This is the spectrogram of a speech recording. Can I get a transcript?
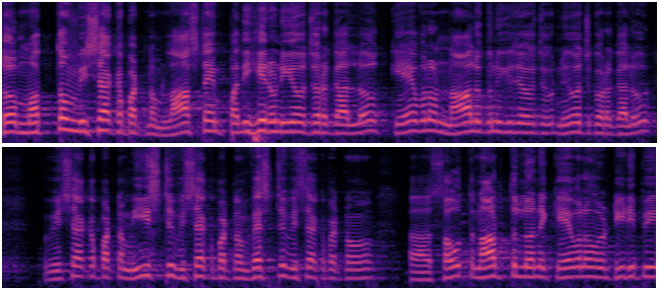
సో మొత్తం విశాఖపట్నం లాస్ట్ టైం పదిహేను నియోజకవర్గాల్లో కేవలం నాలుగు నియోజక నియోజకవర్గాలు Visakhapatnam east Visakhapatnam west Visakhapatnam uh, south నార్త్లోనే కేవలం టీడీపీ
